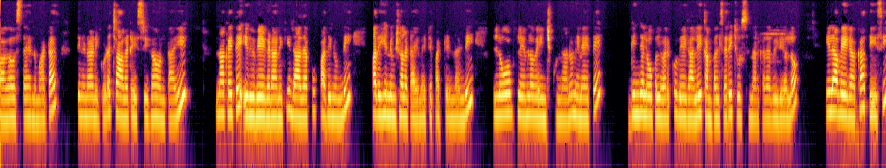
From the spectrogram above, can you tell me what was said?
బాగా వస్తాయి అన్నమాట తినడానికి కూడా చాలా టేస్టీగా ఉంటాయి. నాకైతే ఇవి వేగడానికి దాదాపు పది నుండి పదిహేను నిమిషాల టైం అయితే పట్టిందండి. లో ఫ్లేమ్లో వేయించుకున్నాను. నేనైతే గింజ లోపలి వరకు వేగాలి. కంపల్సరీ చూస్తున్నారు కదా వీడియోలో. ఇలా వేగాక తీసి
